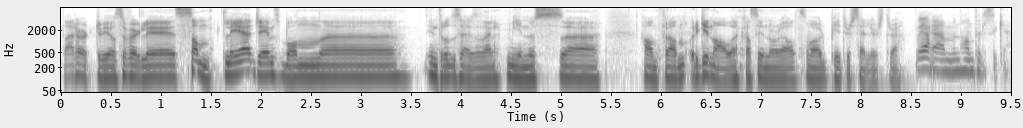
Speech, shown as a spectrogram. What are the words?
Der hørte vi jo selvfølgelig samtlige James Bond uh, introdusere seg selv, minus uh, han fra den originale Casino Royale, som var Peter Sellers, tror jeg. Ja, men han teller ikke.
